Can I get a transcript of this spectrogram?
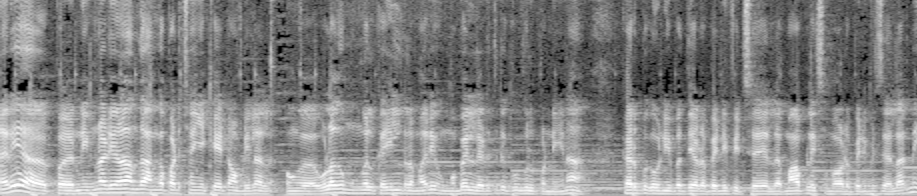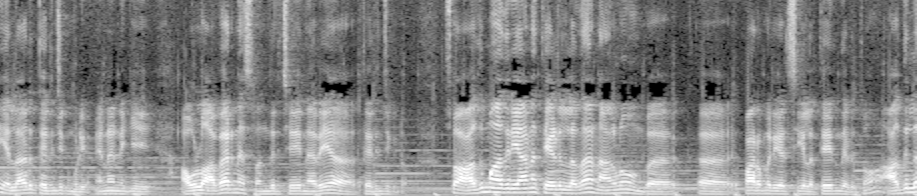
நிறைய இப்போ நீ முன்னாடியெல்லாம் வந்து அங்கே படித்தவங்க கேட்டோம் அப்படிலாம் இல்லை. உங்கள் உலகம் உங்கள் கையில்ன்ற மாதிரி உங்கள் மொபைலில் எடுத்துகிட்டு கூகுள் பண்ணிங்கன்னா கருப்பு கவுனியை பற்றியோட பெனிஃபிட்ஸு இல்லை மாப்பிள்ளை சம்பாவோட பெனிஃபிட்ஸ் எல்லாருமே எல்லாரும் தெரிஞ்சுக்க முடியும். ஏன்னா இன்றைக்கி அவ்வளோ அவேர்னஸ் வந்துருச்சு நிறையா தெரிஞ்சுக்கிட்டோம். ஸோ அது மாதிரியான தேடலில் தான் நாங்களும் இப்போ பாரம்பரிய அரிசிகளை தேர்ந்தெடுத்தோம். அதில்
